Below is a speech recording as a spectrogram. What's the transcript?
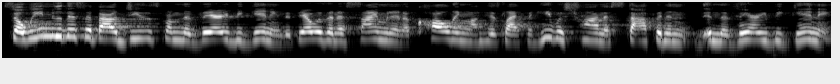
So we knew this about Jesus from the very beginning, that there was an assignment and a calling on his life, and he was trying to stop it in, in the very beginning.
